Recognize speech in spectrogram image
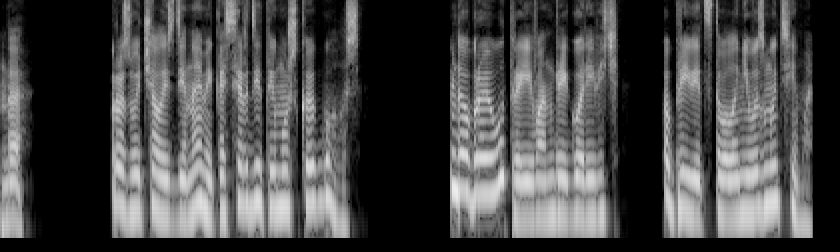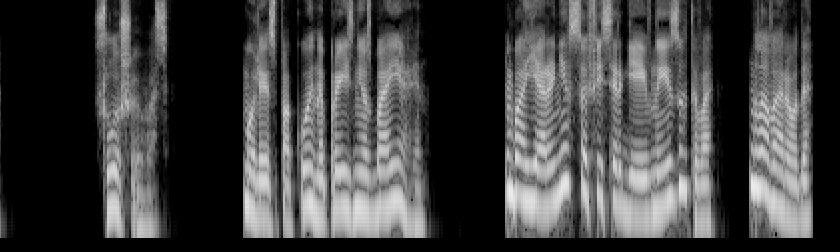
«Да», — прозвучал из динамика сердитый мужской голос. «Доброе утро, Иван Григорьевич», — поприветствовала невозмутимо. «Слушаю вас», — более спокойно произнес боярин. «Боярыня Софья Сергеевна Изотова, глава рода»,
